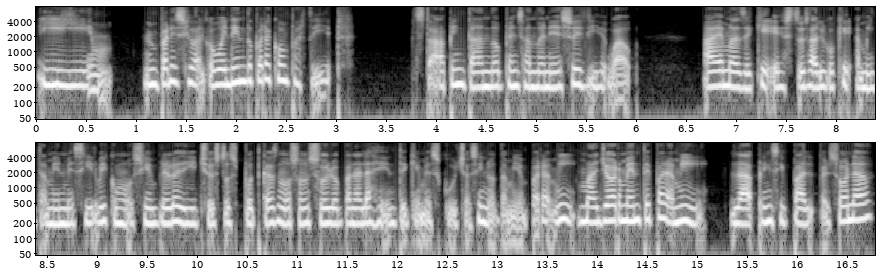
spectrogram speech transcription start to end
Y me pareció algo muy lindo para compartir estaba pintando pensando en eso y dije, wow. Además de que esto es algo que a mí también me sirve y como siempre lo he dicho, estos podcasts no son solo para la gente que me escucha, sino también para mí, mayormente para mí. La principal persona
